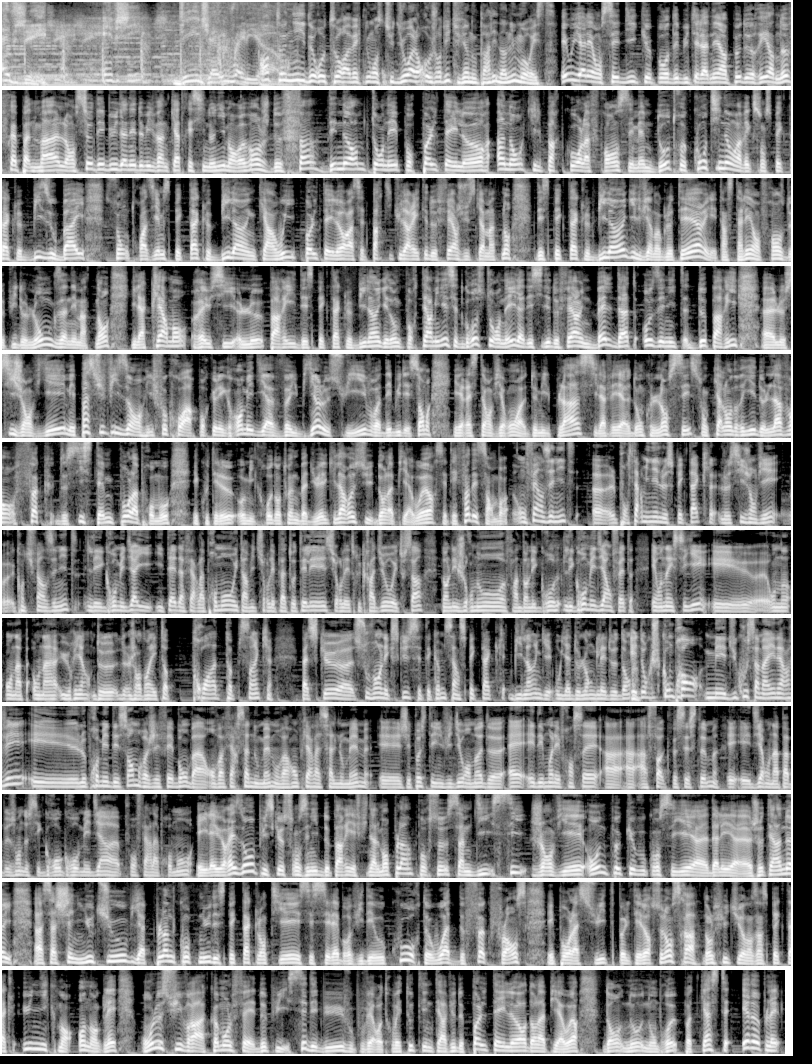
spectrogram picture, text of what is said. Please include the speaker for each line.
Speaker 1: FG.
Speaker 2: FG.
Speaker 1: DJ Radio.
Speaker 3: Anthony de retour avec nous en studio. Alors aujourd'hui, tu viens nous parler d'un humoriste.
Speaker 4: Et oui, allez, on s'est dit que pour débuter l'année, un peu de rire ne ferait pas de mal. En ce début d'année 2024 est synonyme en revanche de fin d'énormes tournées pour Paul Taylor. Un an qu'il parcourt la France et même d'autres continents avec son spectacle Bisou Bye, son troisième spectacle bilingue. Car oui, Paul Taylor a cette particularité de faire jusqu'à maintenant des spectacles bilingues. Il vient d'Angleterre, il est installé en France depuis de longues années maintenant. Il a clairement réussi le pari des spectacles bilingues et donc pour terminer cette grosse tournée, il a décidé de faire une belle date au Zénith de Paris euh, le 6 janvier, mais pas suffisant, il faut croire, pour que les grands médias veuillent bien le suivre. Début décembre, il restait environ à 2000 places. Il avait euh, donc lancé son calendrier de l'avant fuck de système pour la promo. Écoutez-le au micro d'Antoine Baduel qu'il a reçu dans la Hour, c'était fin décembre.
Speaker 5: On fait un zénith euh, pour terminer le spectacle le 6 janvier. Euh, quand tu fais un zénith, les gros médias ils t'aident à faire la promo, ils t'invitent sur les plateaux télé, sur les trucs radio et tout ça, dans les journaux, enfin dans les gros les gros médias en fait. Et on a essayé et euh, on, on a on a eu rien de, de genre dans les top 3, top 5, parce que euh, souvent l'excuse c'était comme c'est un spectacle bilingue où il y a de l'anglais dedans. Et donc je comprends, mais du coup ça m'a énervé et le 1er décembre j'ai fait bon bah on va faire ça nous-mêmes, on va remplir la salle nous-mêmes et j'ai posté une vidéo en mode euh, hey, aidez-moi les Français à, à, à fuck the system et, et dire on n'a pas besoin de ces gros gros médias pour faire la promo.
Speaker 4: Et il a eu raison puisque son Zénith de Paris est finalement plein pour ce samedi 6 janvier. On ne peut que vous conseiller euh, d'aller euh, jeter un œil à sa chaîne YouTube. Il y a plein de contenu, des spectacles entiers, ses célèbres vidéos courtes What the fuck France. Et pour la suite, Paul Taylor se lancera dans le futur dans un spectacle uniquement en anglais. On le suivra comme on le fait depuis ses débuts. Vous pouvez retrouver toute l'interview de Paul Taylor dans la Hour dans nos nombreux podcasts et replays.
